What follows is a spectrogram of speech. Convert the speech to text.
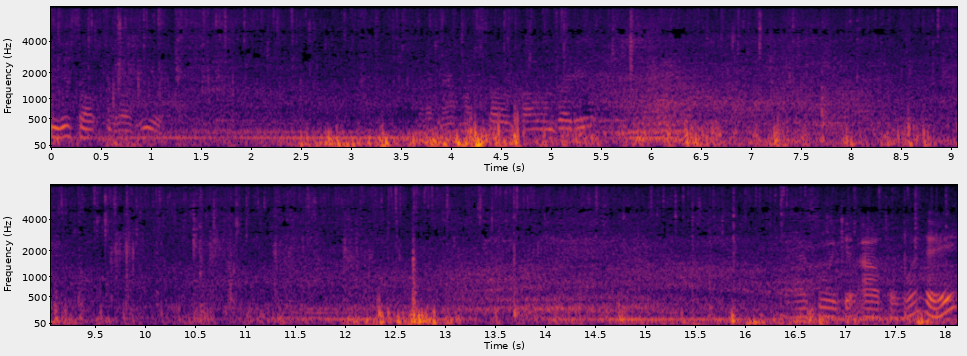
Bring this out to right here. And I can have my stone columns right here. As we get out of the way.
